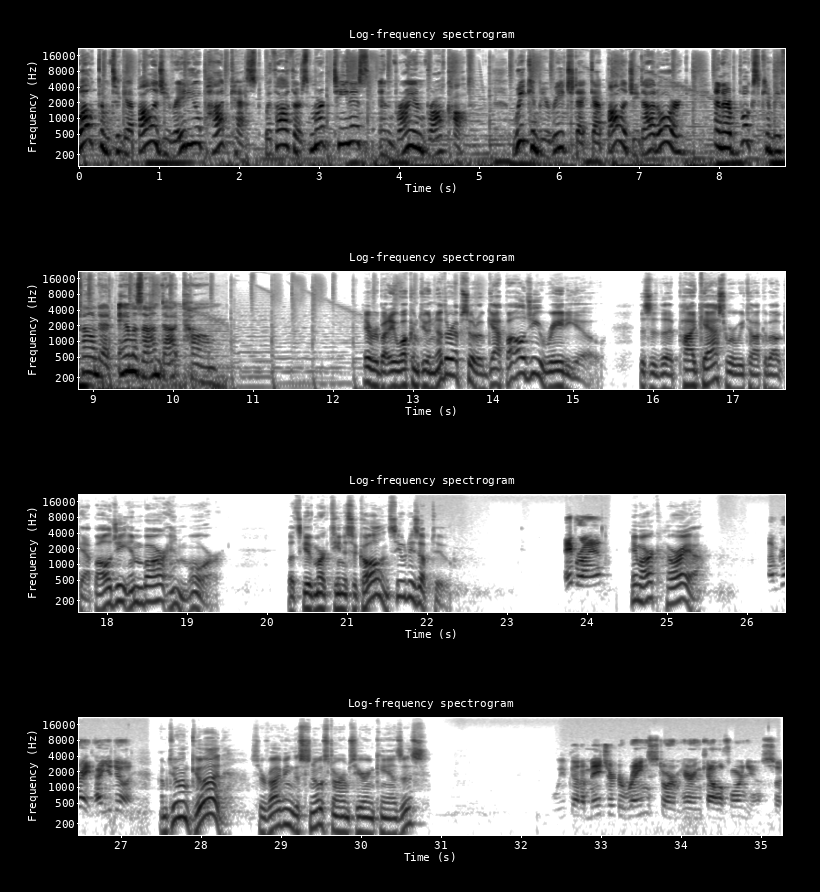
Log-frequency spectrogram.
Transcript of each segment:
Welcome to Gapology Radio Podcast with authors Mark Tinas and Brian Brockhoff. We can be reached at gapology.org and our books can be found at amazon.com. Hey, everybody, welcome to another episode of Gapology Radio. This is the podcast where we talk about Gapology, IMBAR, and more. Let's give Mark Tinas a call and see what he's up to. Hey, Brian. Hey, Mark, how are you? I'm great. How you doing? I'm doing good. Surviving the snowstorms here in Kansas. We've got a major rainstorm here in California, so.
